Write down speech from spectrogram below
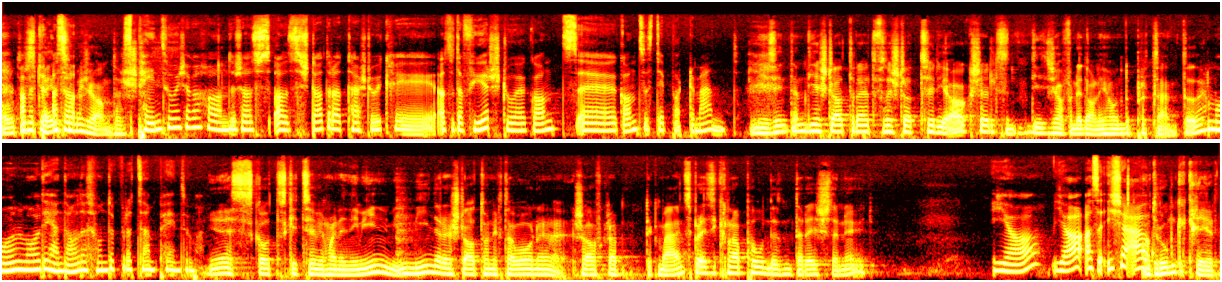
Oh, das du- Pensum also, ist anders. Das Pensum ist einfach anders. Als, als Stadtrat hast du wirklich, also da führst du ein ganz, äh, ganzes Departement. Wie sind denn die Stadträte von der Stadt Zürich angestellt? Die schaffen nicht alle 100%, oder? Mal, mal, die haben alles 100% Pensum. Jesus Gott, das gibt es ja. Ich meine, in, mein, in meiner Stadt, wo ich da wohne, schafft glaube der Gemeindepräsident knapp 100 und der Rest nicht. Ja, ja, also ist ja auch, Oder umgekehrt,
